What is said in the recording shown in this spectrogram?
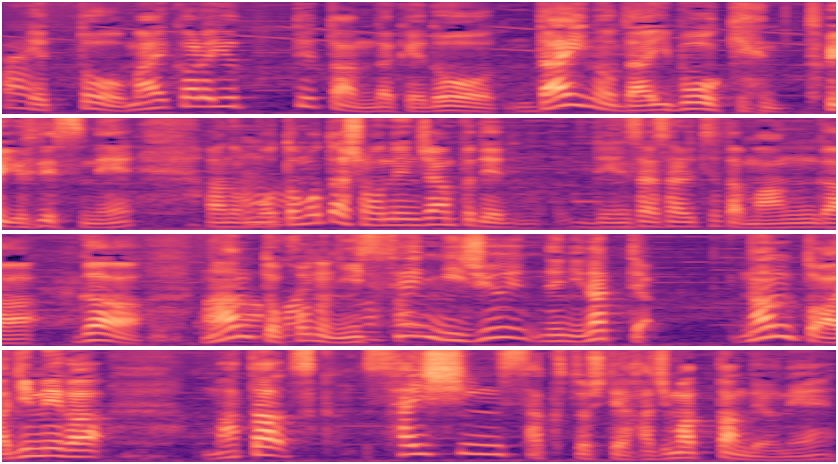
はい。えっと、前から言ってたんだけど「大の大冒険」というですねうん。もともとは「少年ジャンプ」で連載されてた漫画がなんとこの2020年になってなんとアニメがまた最新作として始まったんだよね。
